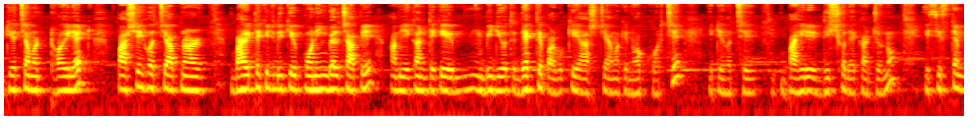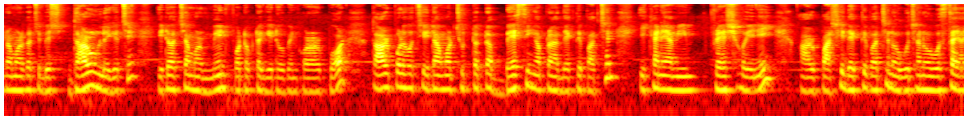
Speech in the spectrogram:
এটি হচ্ছে আমার টয়লেট পাশেই হচ্ছে আপনার বাইরে থেকে যদি কেউ কনিং বেল চাপে, আমি এখান থেকে ভিডিওতে দেখতে পারব কে আসছে, আমাকে নক করছে, এটি হচ্ছে বাহিরের দৃশ্য দেখার জন্য। এই সিস্টেমটা আমার কাছে বেশ দারুণ লেগেছে, এটা হচ্ছে আমার মেন ফটকটা গেট ওপেন করার পর, তারপরে হচ্ছে এটা আমার ছোট্ট একটা বেসিং আপনারা দেখতে পাচ্ছেন, এখানে আমি ফ্রেশ হয়ে নেই, আর পাশে দেখতে পাচ্ছেন অগোছানো অবস্থায়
